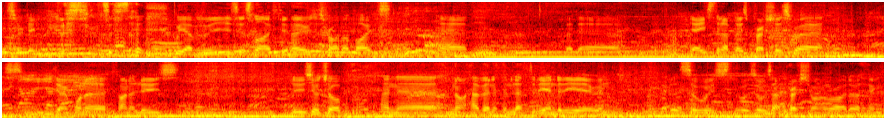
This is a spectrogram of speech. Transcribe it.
it's ridiculous. we have the easiest life. You know, we just ride our bikes. Um, but uh, yeah, you still have those pressures where you don't want to kind of lose lose your job and uh, not have anything left at the end of the year. And there's always there's always that pressure on a rider, I think.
